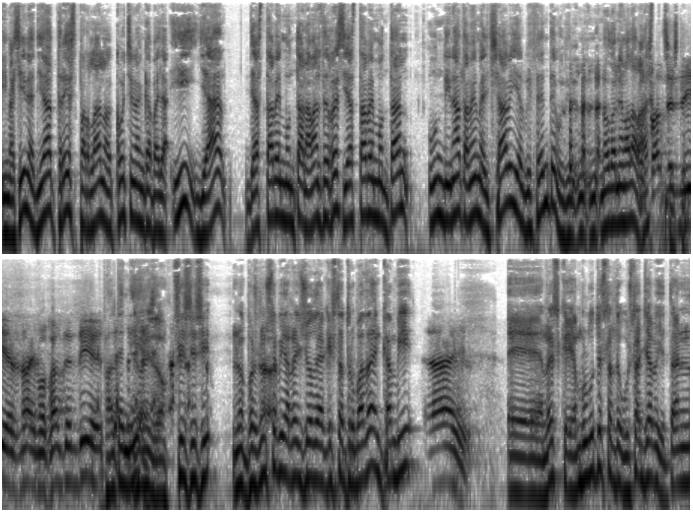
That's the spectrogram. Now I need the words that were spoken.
imagina't, ja tres parlant al cotxe anant cap allà. I ja ja estaven muntant, abans de res, ja estaven muntant un dinar també amb el Xavi i el Vicente. Vull dir, no, no donem a Ens l'abast. falten dies, no? I mos falten dies. Falten dies. Sí, sí, sí. No, doncs no sabia res jo d'aquesta trobada, en canvi... Ai. Eh, res, que han volgut estar al teu costat, Javi. Tant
